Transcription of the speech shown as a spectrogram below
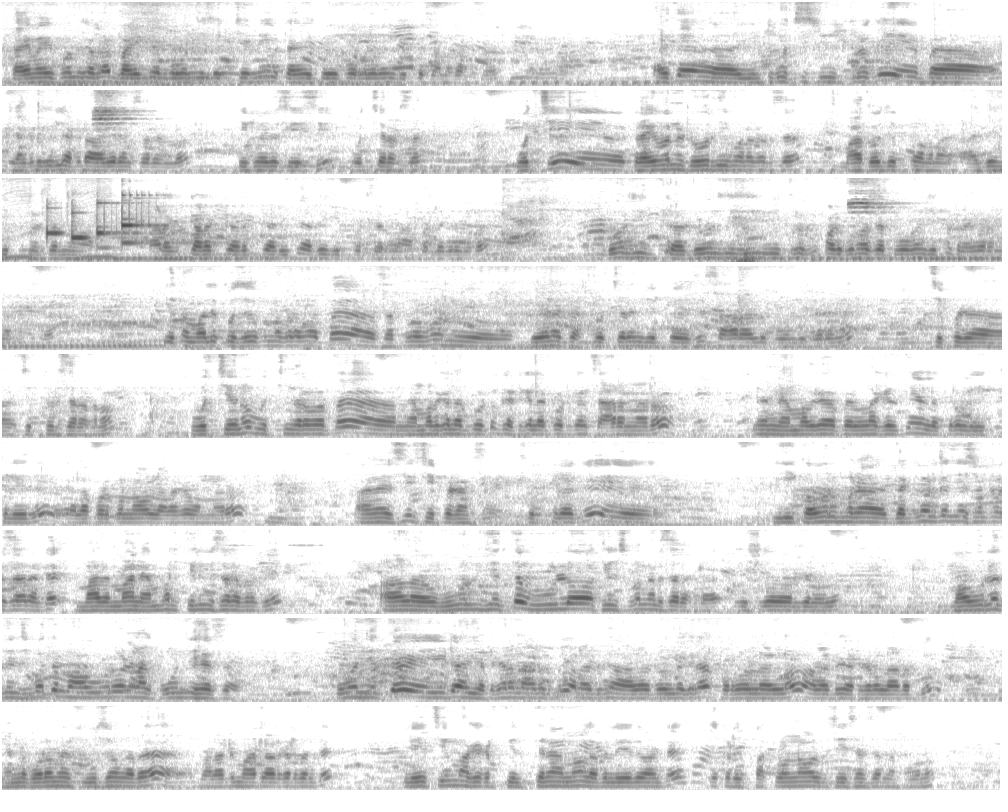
టైం అయిపోయింది కదా బయట ఫోన్ చేసి వచ్చేయండి టైం అయిపోయిపోతుంది కదా అని చెప్పేసి అన్నదంట సార్. అయితే ఇంటికి వచ్చి స్వీట్లోకి ఎక్కడికి వెళ్ళి అక్కడ ఆగారంట సార్ వీళ్ళు టిఫిన్ ఏదో చేసి వచ్చారంట సార్. వచ్చి డ్రైవర్ని డోర్ తీయమన్నాడు సార్. మాతో చెప్తాను అదే చెప్తున్నాడు సార్ మేము అడగ అడగ అడగ అడిగితే అదే చెప్పాడు సార్ మా అందరి దగ్గర కూడా. డోర్ తీ- డోర్ చేసి వీటిలోకి పడుకున్నా పోమని చెప్పి డ్రైవర్ అన్నాడు సార్. ఇతను మళ్ళీ కొద్దిసేపు ఉన్న తర్వాత సత్యబాబు నువ్వు వేరే కష్టం వచ్చారని చెప్పేసి సార్ వాళ్ళు ఫోన్ చేశారని చెప్పాడు చెప్తాడు సార్ అతను. వచ్చాను వచ్చిన తర్వాత నెమ్మదిగా లెక్కొట్టు గట్టిగా లెక్కొట్టు కానీ సార్ అన్నాడు. నేను నెమ్మదిగా పిల్లలకి వెళ్తే వీళ్ళిద్దరూ ఎత్తులేదు ఎలా పడుకున్న వాళ్ళు అలాగే ఉన్నారు అనేసి చెప్పాడు సార్. చెప్పులోకి ఈ కౌరు మన దగ్గరగా చేసి ఉంటాడు సార్. అంటే మా మా నెంబర్ తెలివి సార్ అతనికి. వాళ్ళ ఊరికి చెప్తే ఊళ్ళో తెలిసిపోయిందండి సార్ అక్కడ ఈస్ట్ గోదావరి జిల్లాలో. మా ఊర్లో తెలిసిపోతే మా ఊరు వాళ్ళు నాకు ఫోన్ చేశారు ఫోన్ చేస్తే ఇటు ఎటకరాలు ఆడద్దు అలాంటిది అలాంటి వాళ్ళ దగ్గర కుర్రోళ్ళలో అలాంటి ఎటకరాలు ఆడద్దు. నిన్న కూడా మేము చూసాం కదా అలాంటి మాట్లాడకూడదంటే లేచి మాకు ఇక్కడ తెలిస్తేనే అన్నాం లేదా లేదు అంటే ఇక్కడ పక్కన ఉన్న వాళ్ళకి చేశాను సార్ నా ఫోను.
